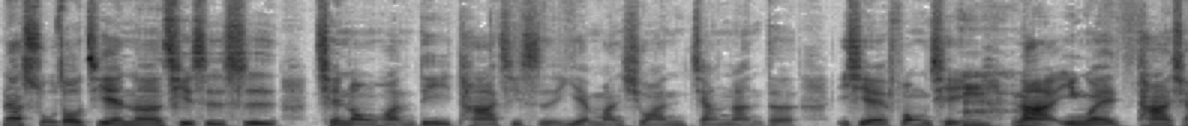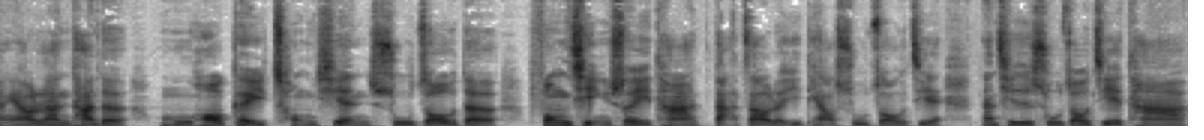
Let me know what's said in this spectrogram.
那苏州街呢，其实是乾隆皇帝他其实也蛮喜欢江南的一些风情。嗯那因为他想要让他的母后可以重现苏州的风情，所以他打造了一条苏州街。但其实苏州街它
